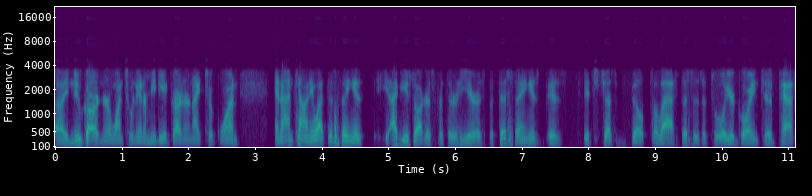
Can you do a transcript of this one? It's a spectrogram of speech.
a new gardener, one to an intermediate gardener, and I took one. And I'm telling you what, this thing is. I've used augers for 30 years, but this thing is is it's just built to last. This is a tool you're going to pass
